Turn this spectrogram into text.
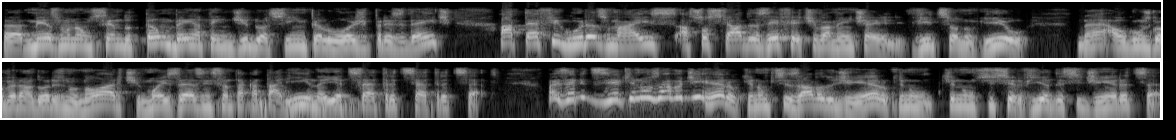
uh, mesmo não sendo tão bem atendido assim pelo hoje presidente, até figuras mais associadas efetivamente a ele. Witzel no Rio, né, alguns governadores no norte, Moisés em Santa Catarina e etc, etc, etc. Mas ele dizia que não usava dinheiro, que não precisava do dinheiro, que não, que não se servia desse dinheiro, etc.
